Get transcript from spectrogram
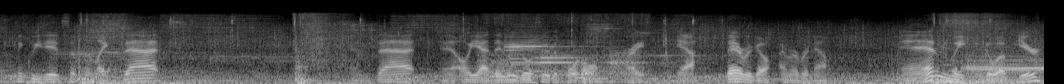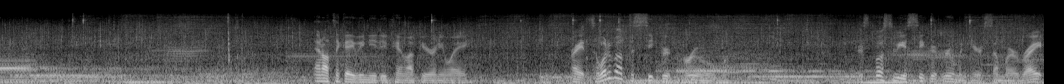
I think we did something like that. And that, and oh yeah, then we go through the portal, right? Yeah, there we go, I remember now. And we can go up here. I don't think I even need to come up here anyway. Right, so what about the secret room? There's supposed to be a secret room in here somewhere, right?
